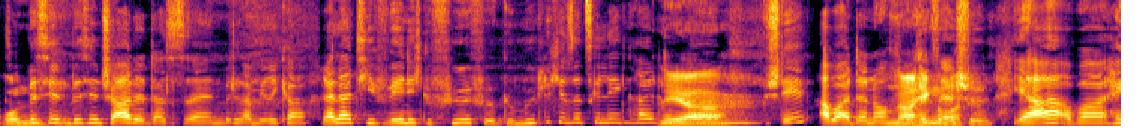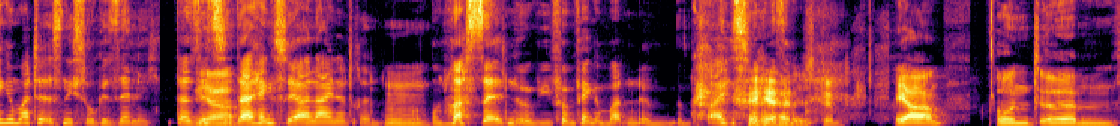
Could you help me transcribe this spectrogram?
So ein Und- bisschen, ein bisschen schade, dass äh, in Mittelamerika relativ wenig Gefühl für gemütliche Sitzgelegenheiten Ja. ähm, besteht, aber dennoch Na, sehr schön. Ja, aber Hängematte ist nicht so gesellig. Da sitzt Ja. du, da hängst du ja alleine drin Mhm. und hast selten irgendwie fünf Hängematten im, im Kreis. ja, so. das stimmt. Ja. Und ähm,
